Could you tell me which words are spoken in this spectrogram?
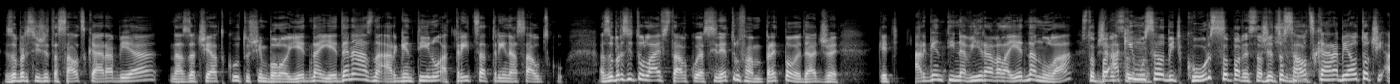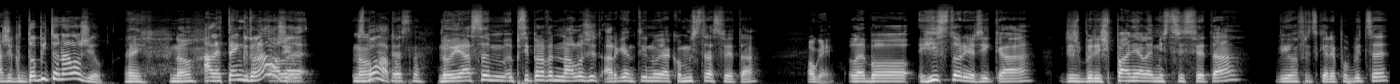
zober si, že tá Saudská Arábia na začiatku, tuším, bolo 1,11 na Argentínu a 33 na Saudsku. A zober si tú live stávku, ja si netrúfam predpovedať, že keď Argentína vyhrávala 1-0, že 150 aký bol. musel byť kurz, 150 že to bolo. Saudská Arábia otočí a že kto by to naložil. Hej, no. Ale ten, kto naložil. Ale, no, Zboha to. jasné. No ja jsem připraven naložit Argentinu jako mistra světa, OK. lebo historie říká, když byli Španělé mistři světa v Jihoafrické republice,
